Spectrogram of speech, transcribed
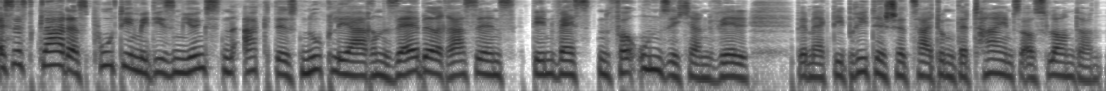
Es ist klar, dass Putin mit diesem jüngsten Akt des nuklearen Säbelrasselns den Westen verunsichern will, bemerkt die britische Zeitung The Times aus London.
